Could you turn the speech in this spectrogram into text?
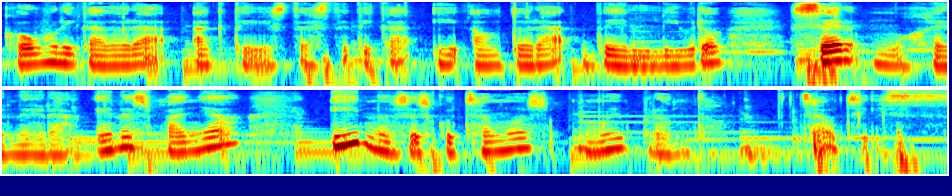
comunicadora, activista estética y autora del libro Ser Mujer Negra en España y nos escuchamos muy pronto. Chao, chis.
